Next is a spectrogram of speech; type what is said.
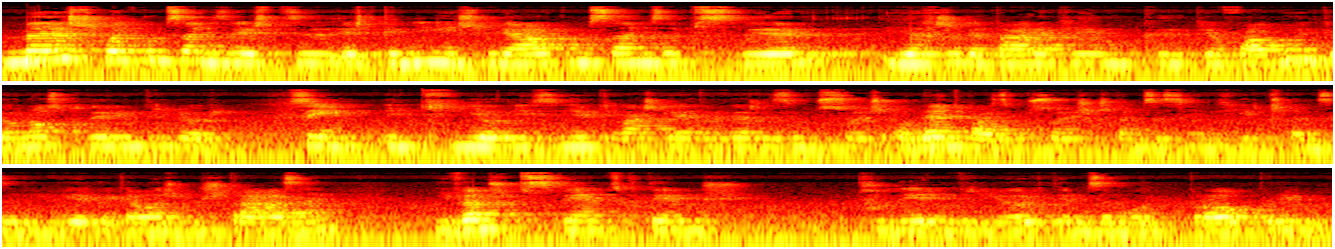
Mas quando começamos este, este caminho em espiral, começamos a perceber e a resgatar aquilo que, que eu falo muito, que é o nosso poder interior. Sim. E que ele dizia que eu acho que é através das emoções, olhando para as emoções que estamos a sentir, que estamos a viver, que aquelas nos trazem, e vamos percebendo que temos poder interior, que temos amor próprio,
